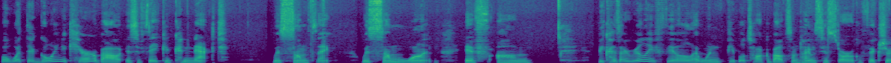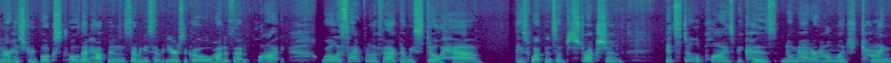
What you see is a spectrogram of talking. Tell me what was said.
But what they're going to care about is if they can connect with something, with someone. If, um, because I really feel that when people talk about sometimes historical fiction or history books, oh, that happened 77 years ago, how does that apply? Well, aside from the fact that we still have these weapons of destruction, it still applies because no matter how much time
